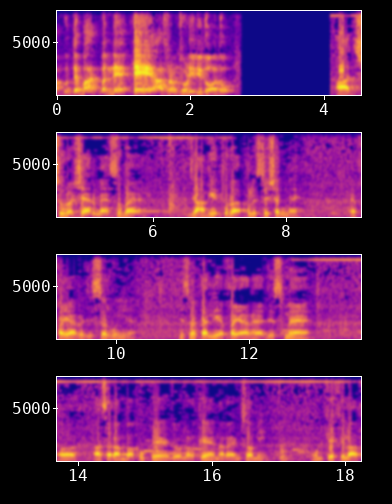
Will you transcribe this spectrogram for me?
અપકૃત્ય બાદ બંને આશ્રમ છોડી દીધો હતો आज सूरत शहर में सुबह जहांगीरपुरा पुलिस स्टेशन में एफआईआर रजिस्टर हुई है जिसमें पहली एफआईआर है जिसमें अ, आसाराम बापू के जो लड़के हैं नारायण स्वामी उनके खिलाफ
